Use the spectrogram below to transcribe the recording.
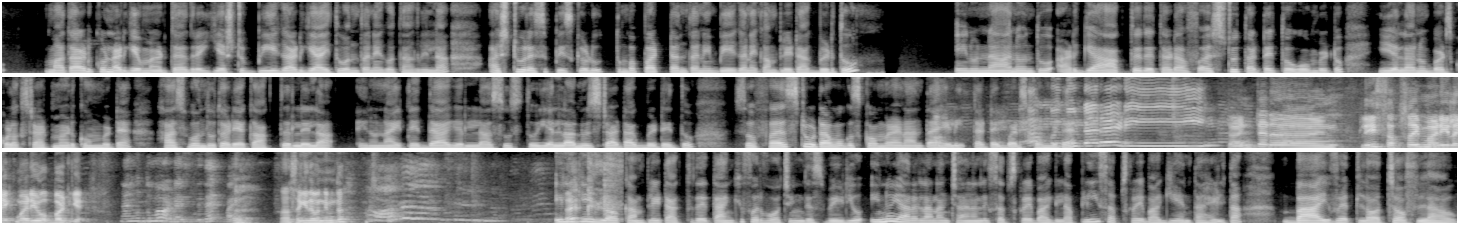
ಮಾತಾಡ್ಕೊಂಡು ಅಡುಗೆ ಮಾಡ್ತಾಯಿದ್ರೆ ಎಷ್ಟು ಬೇಗ ಅಡುಗೆ ಆಯಿತು ಅಂತಲೇ ಗೊತ್ತಾಗಲಿಲ್ಲ. ಅಷ್ಟು ರೆಸಿಪೀಸ್ಗಳು ತುಂಬ ಪಟ್ ಅಂತಲೇ ಬೇಗನೆ ಕಂಪ್ಲೀಟ್ ಆಗಿಬಿಡ್ತು. ಏನು ನಾನಂತೂ ಅಡುಗೆ ಆಗ್ತಿದೆ ತಡ. ಫಸ್ಟು ತಟ್ಟೆಗೆ ತೊಗೊಂಬಿಟ್ಟು ಎಲ್ಲನೂ ಬಡ್ಸ್ಕೊಳಕ್ಕೆ ಸ್ಟಾರ್ಟ್ ಮಾಡ್ಕೊಂಬಿಟ್ಟೆ. ಹಸುವಂತೂ ತಡೆಯೋಕೆ ಆಗ್ತಿರ್ಲಿಲ್ಲ. ಏನು ನೈಟ್ ನಿದ್ದೆ ಆಗಿರಲಿಲ್ಲ ಸುಸ್ತು ಎಲ್ಲನೂ ಸ್ಟಾರ್ಟ್ ಆಗಿಬಿಟ್ಟಿತ್ತು. ಸೊ ಫಸ್ಟ್ ಊಟ ಮುಗಿಸ್ಕೊಂಬರೋಣ ಅಂತ ಹೇಳಿ ತಟ್ಟೆಗೆ ಬಡಿಸ್ಕೊಂಬಿಟ್ಟೆ. ರೆಡಿ ಟನ್ ಟಡನ್. ಪ್ಲೀಸ್ ಸಬ್ಸ್ಕ್ರೈಬ್ ಮಾಡಿ ಲೈಕ್ ಮಾಡಿ ಒಬ್ಬಟ್ಟಿಗೆ ಹಾಂ ಸಂಗೀತ ನಿಮ್ಮದು ಇಲ್ಲಿಗೆ ಈ ವ್ಲಾಗ್ ಕಂಪ್ಲೀಟ್ ಆಗ್ತದೆ. Thank you for watching this video ಇನ್ನೂ ಯಾರೆಲ್ಲ ನನ್ನ ಚಾನಲ್ಗೆ ಸಬ್ಸ್ಕ್ರೈಬ್ ಆಗಿಲ್ಲ ಪ್ಲೀಸ್ ಸಬ್ಸ್ಕ್ರೈಬ್ ಆಗಿ ಅಂತ ಹೇಳ್ತಾ. Bye with lots of love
